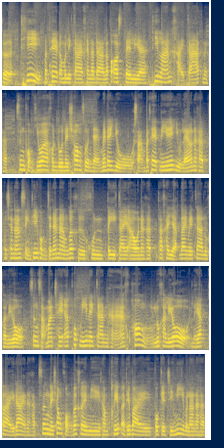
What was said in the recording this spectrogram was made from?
เกิดที่ประเทศอเมริกา แคนาดา แล้วก็ออสเตรเลียที่ร้านขายการ์ดนะครับ ซึ่งผมคิดว่าคนดูในช่องส่วนใหญ่ไม่ได้อยู่ 3 ประเทศนี้อยู่แล้วนะครับ เพราะฉะนั้นสิ่งที่ผมจะแนะนำก็คือคุณตีไกลเอานะครับ ถ้าใครอยากได้เมกาลูคาเลโอซึ่งสามารถใช้แอปพวกนี้ในการหาห้องลูคาเลโอระยะไกลได้นะครับ ซึ่งในช่องผมก็เคยมีทำคลิปอธิบายโปเกจินี่ไปแล้วนะครับ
